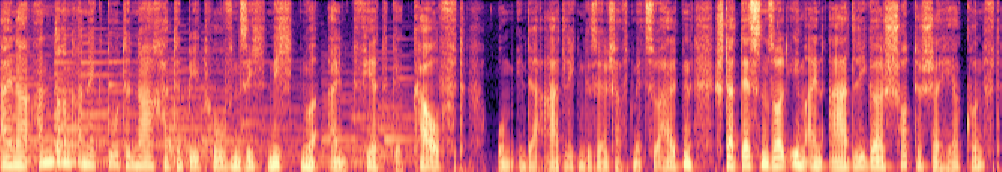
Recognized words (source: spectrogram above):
Einer anderen Anekdote nach hatte Beethoven sich nicht nur ein Pferd gekauft, um in der adligen Gesellschaft mitzuhalten, stattdessen soll ihm ein Adliger schottischer Herkunft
